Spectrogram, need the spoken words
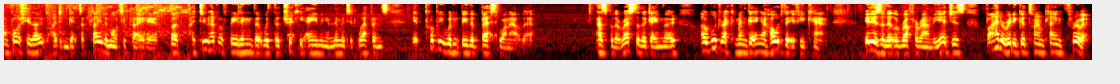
Unfortunately though, I didn't get to play the multiplayer here, but I do have a feeling that with the tricky aiming and limited weapons, it probably wouldn't be the best one out there. As for the rest of the game though, I would recommend getting a hold of it if you can. It is a little rough around the edges, but I had a really good time playing through it.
